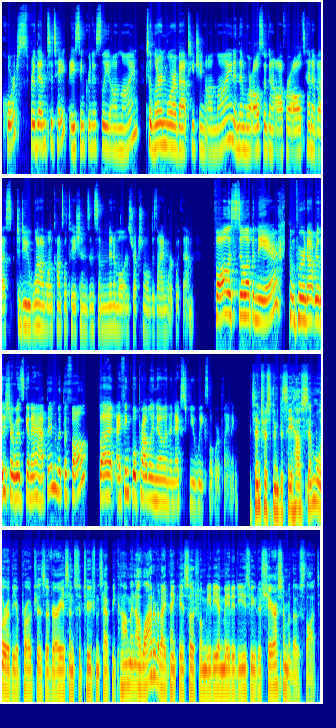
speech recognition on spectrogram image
course for them to take asynchronously online to learn more about teaching online. And then we're also going to offer all 10 of us to do one on one consultations and some minimal instructional design work with them. Fall is still up in the air. we're not really sure what's going to happen with the fall, but I think we'll probably know in the next few weeks what we're planning. It's interesting to see how similar the approaches of various institutions have become. And a lot of it, I think, is social media made it easier to share some of those thoughts.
